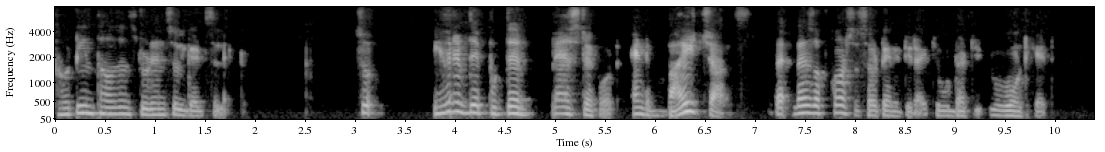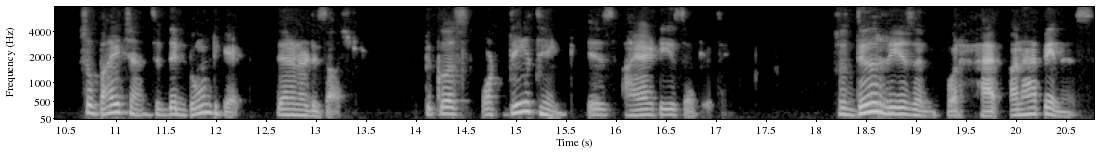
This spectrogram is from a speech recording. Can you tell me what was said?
13,000 students will get selected. So, even if they put their best effort and by chance, that there's of course a certainty, right? You that you won't get. So, by chance, if they don't get, they're in a disaster because what they think is IIT is everything. So their reason for ha- unhappiness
